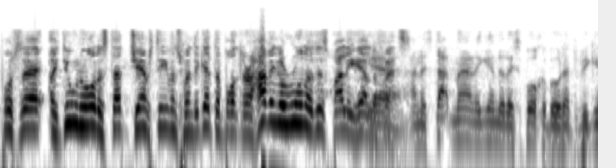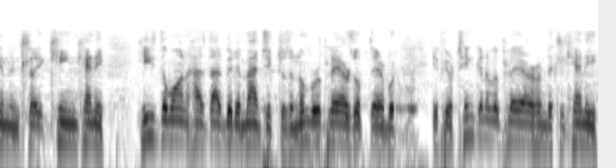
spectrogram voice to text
But uh, I do notice that James Stephens, when they get the ball, they're having a run at this Ballyhale yeah, defence. And it's that man again that I spoke about at the beginning, Cian Kenny. He's the one has that bit of magic. There's a number of players up there, but if you're thinking of a player on the Kilkenny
